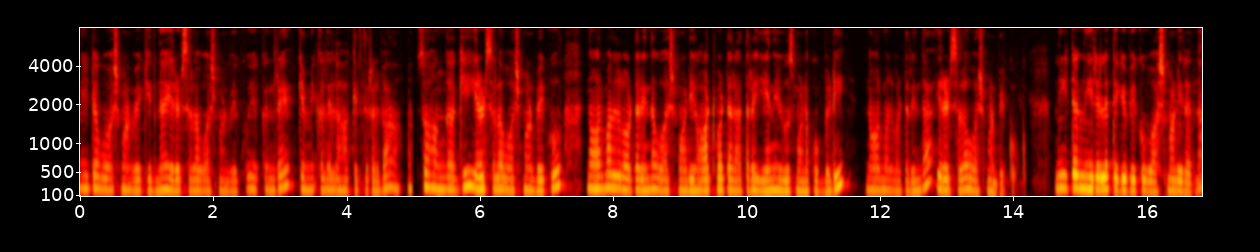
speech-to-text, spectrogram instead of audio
ನೀಟಾಗಿ ವಾಶ್ ಮಾಡಬೇಕಿದ್ನ ಎರಡು ಸಲ ವಾಶ್ ಮಾಡಬೇಕು. ಯಾಕಂದರೆ ಕೆಮಿಕಲ್ ಎಲ್ಲ ಹಾಕಿರ್ತೀರಲ್ವಾ? ಸೊ ಹಾಗಾಗಿ ಎರಡು ಸಲ ವಾಶ್ ಮಾಡಬೇಕು. ನಾರ್ಮಲ್ ವಾಟರಿಂದ ವಾಶ್ ಮಾಡಿ ಹಾಟ್ ವಾಟರ್ ಆ ಥರ ಏನೂ ಯೂಸ್ ಮಾಡೋಕ್ಕೆ ಹೋಗಬೇಡಿ. ನಾರ್ಮಲ್ ವಾಟರಿಂದ ಎರಡು ಸಲ ವಾಶ್ ಮಾಡಬೇಕು. ನೀಟಾಗಿ ನೀರೆಲ್ಲ ತೆಗಿಬೇಕು ವಾಶ್ ಮಾಡಿರೋದನ್ನ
